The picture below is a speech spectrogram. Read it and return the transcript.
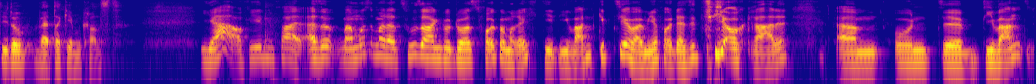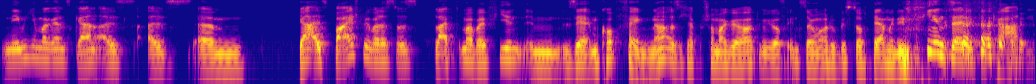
die du weitergeben kannst? Ja, auf jeden Fall. Also man muss immer dazu sagen, du, du hast vollkommen recht, die, die Wand gibt's hier bei mir, vor der sitze ich auch gerade. Ähm, und äh, die Wand nehme ich immer ganz gern als, als ähm, ja, als Beispiel, weil das, das bleibt immer bei vielen im, sehr im Kopf hängen. Ne? Also ich habe schon mal gehört irgendwie auf Instagram, oh, du bist doch der mit den vielen Zertifikaten.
